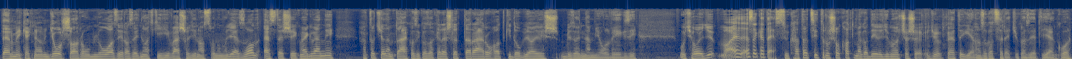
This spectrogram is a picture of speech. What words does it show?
termékeknél, ami gyorsan romló, azért az egy nagy kihívás, hogy én azt mondom, hogy ez van, ezt tessék megvenni. Hát, hogyha nem találkozik az a kereslettel, rárohat, kidobja, és bizony nem jól végzi. Úgyhogy e- ezeket esszük. Hát a citrusokat, meg a déli gyümölcsöket, igen, azokat szeretjük azért ilyenkor.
